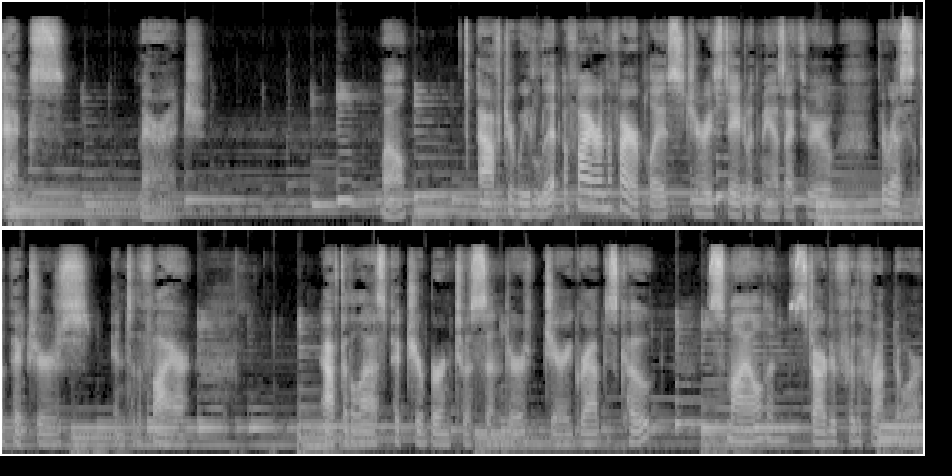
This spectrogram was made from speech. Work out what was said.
Ex Well, after we lit a fire in the fireplace, Jerry stayed with me as I threw the rest of the pictures into the fire. After the last picture burned to a cinder, Jerry grabbed his coat, smiled, and started for the front door.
